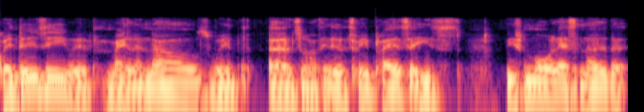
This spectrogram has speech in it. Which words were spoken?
Guendouzi, with Maitland Niles, with Ozil. I think there are three players that he's he's more or less know that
